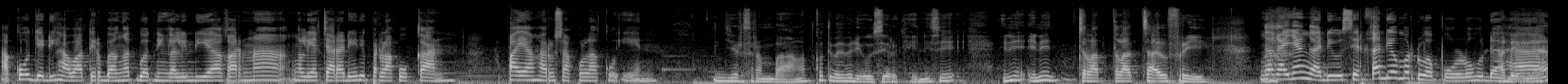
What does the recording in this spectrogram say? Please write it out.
Aku jadi khawatir banget buat ninggalin dia karena ngelihat cara dia diperlakukan. Apa yang harus aku lakuin? Anjir serem banget kok tiba-tiba diusir gini sih. Ini ini celat-celat child free. Nggak kayaknya nggak diusir kan dia umur 20 udah. Adiknya?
